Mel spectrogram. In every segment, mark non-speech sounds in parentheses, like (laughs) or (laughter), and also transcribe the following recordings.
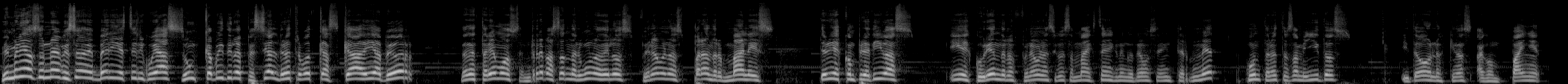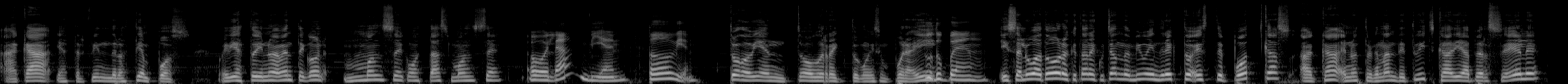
Bienvenidos a un nuevo episodio de Very Strange Weas, un capítulo especial de nuestro podcast Cada Día Peor, donde estaremos repasando algunos de los fenómenos paranormales, teorías conspirativas y descubriendo los fenómenos y cosas más extrañas que encontramos en internet, junto a nuestros amiguitos y todos los que nos acompañen acá y hasta el fin de los tiempos. Hoy día estoy nuevamente con Monse. ¿Cómo estás, Monse? Hola, bien, todo bien. Todo bien, todo correcto, como dicen por ahí. Y saludo a todos los que están escuchando en vivo y en directo este podcast acá en nuestro canal de Twitch, cada día PRCL.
